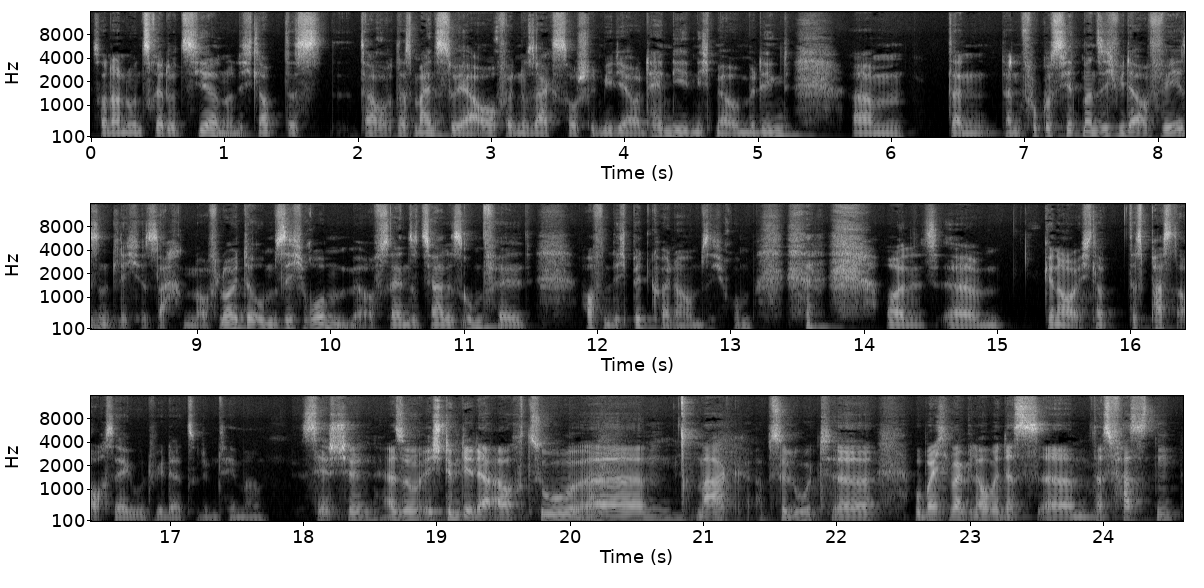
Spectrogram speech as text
sondern uns reduzieren. Und ich glaube, das, das meinst du ja auch, wenn du sagst Social Media und Handy nicht mehr unbedingt. Ähm, dann, dann fokussiert man sich wieder auf wesentliche Sachen, auf Leute um sich rum, auf sein soziales Umfeld, hoffentlich Bitcoiner um sich rum. und ähm, genau, ich glaube, das passt auch sehr gut wieder zu dem Thema. Sehr schön. Also ich stimme dir da auch zu, ähm, Marc, absolut. Äh, wobei ich aber glaube, dass ähm, das Fasten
